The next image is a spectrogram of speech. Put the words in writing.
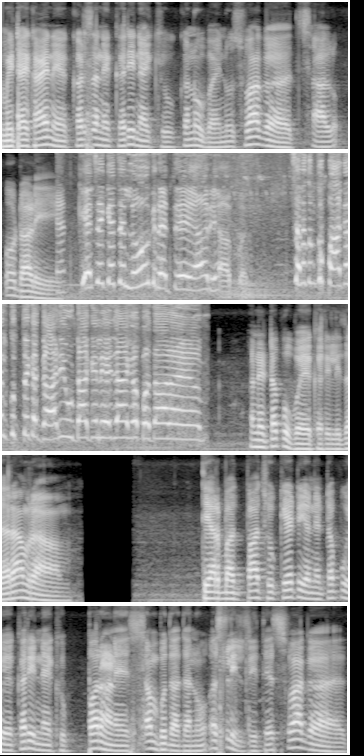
મીઠાઈ ખાઈને કરશને કરી નાખ્યું કનુભાઈનું સ્વાગત. ચાલ ઓઢાડી. કેસે કેસે લોગ રહેતે યાર યહાં પર. સાલા તુમકો પાગલ કુત્તે કા ગાડી ઉઠા કે લે જાયેગા બતા રહે હમ. અને ટપુભાઈએ કરી લીધા રામ રામ. ત્યારબાદ પાછું કેટી અને ટપુએ કરી નાખ્યું પરાણે શંભુ દાદાનું અશ્લીલ રીતે સ્વાગત.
